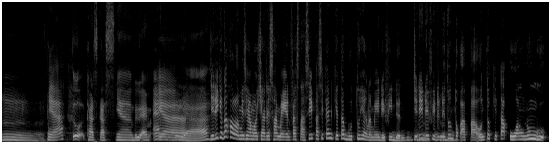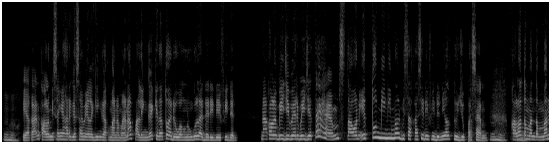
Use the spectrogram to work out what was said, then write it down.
Hmm. ya. Itu kas-kasnya BUMN Iya. gitu ya. Jadi kita kalau misalnya mau cari saham yang investasi, pasti kan kita butuh yang namanya dividen. Jadi Mhm, dividen itu mhm. untuk apa? Untuk kita uang nunggu, Mhm. ya kan? Kalau misalnya harga sahamnya lagi nggak ke mana-mana, paling nggak kita tuh ada uang nunggu lah dari dividen. Nah, kalau BJBR BJTM setahun itu minimal bisa kasih dividen yield 7%. Mhm. Kalau Mhm. teman-teman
